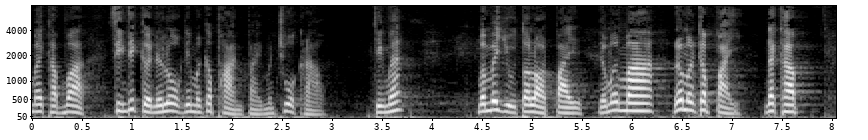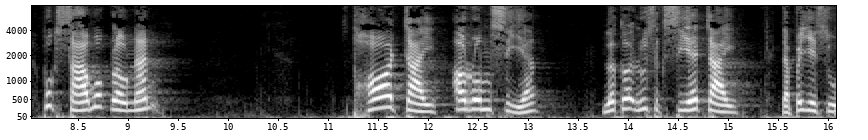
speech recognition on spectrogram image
ไหมครับว่าสิ่งที่เกิดในโลกนี้มันก็ผ่านไปมันชั่วคราว จริงไหมมันไม่อยู่ตลอดไป เดี๋ยวมันมาแล้วมันก็ไปนะครับ พวกสาวกเหล่านั้นท้อใจอารมณ์เสีย แล้วก็รู้สึกเสียใจ แต่พระเยซู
